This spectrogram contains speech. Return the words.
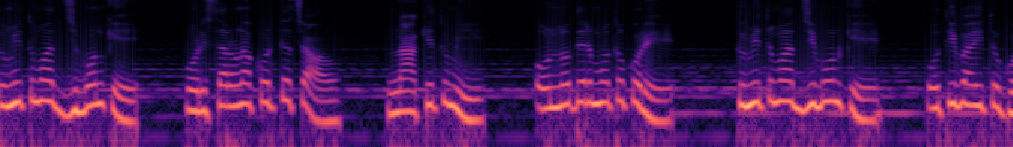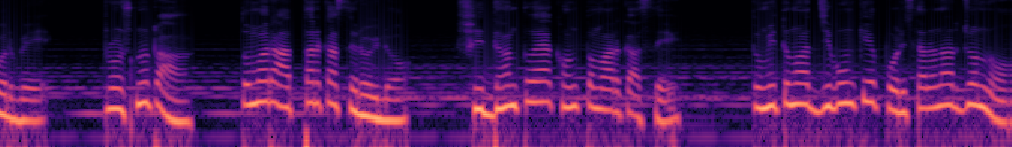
তুমি তোমার জীবনকে পরিচালনা করতে চাও, নাকি তুমি অন্যদের মতো করে তুমি তোমার জীবনকে অতিবাহিত করবে? প্রশ্নটা তোমার আত্মার কাছে রইল। সিদ্ধান্ত এখন তোমার কাছে। তুমি তোমার জীবনকে পরিচালনার জন্য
